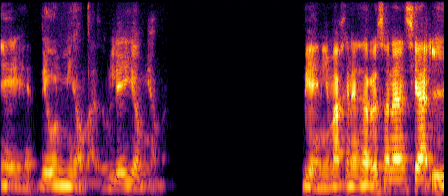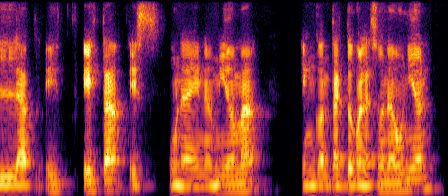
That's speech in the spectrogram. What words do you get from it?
eh, de un mioma, de un leiomioma. Bien, imágenes de resonancia. Esta es una adenomioma en contacto con la zona unión.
